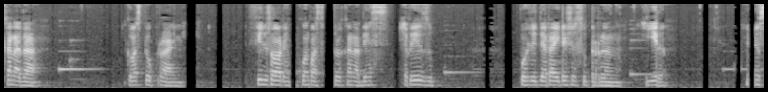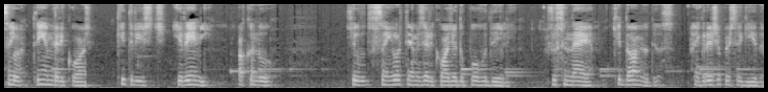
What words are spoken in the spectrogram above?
Canadá. Gospel Prime. Filho chora enquanto pastor canadense é preso por liderar a igreja subterrânea. Ira. Meu Senhor, tenha misericórdia. Que triste. Irene Bacanu. Que o Senhor tenha misericórdia do povo dele. Jucinéia. Que dó, meu Deus. A igreja perseguida.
